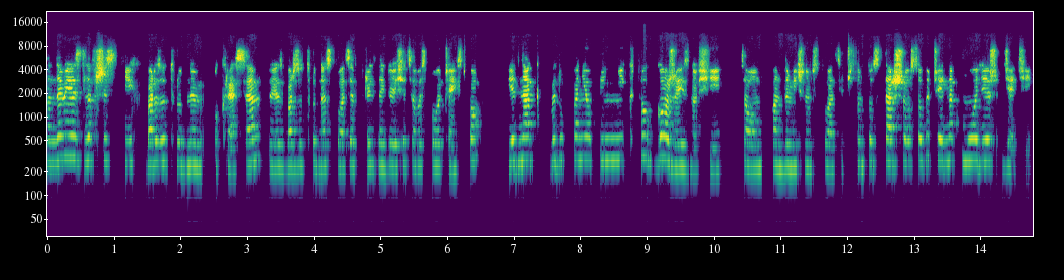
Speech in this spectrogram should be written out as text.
Pandemia jest dla wszystkich bardzo trudnym okresem. To jest bardzo trudna sytuacja, w której znajduje się całe społeczeństwo. Jednak według Pani opinii, kto gorzej znosi całą pandemiczną sytuację? Czy są to starsze osoby, czy jednak młodzież, dzieci?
